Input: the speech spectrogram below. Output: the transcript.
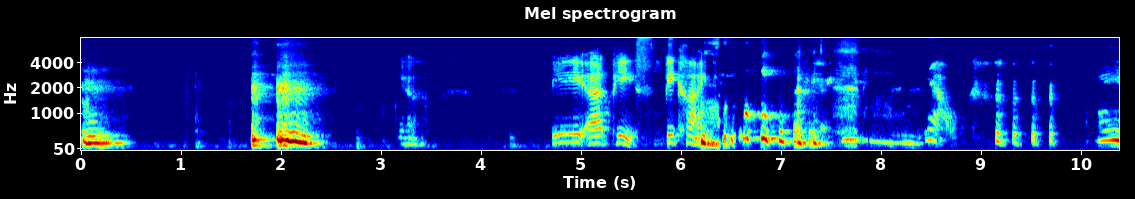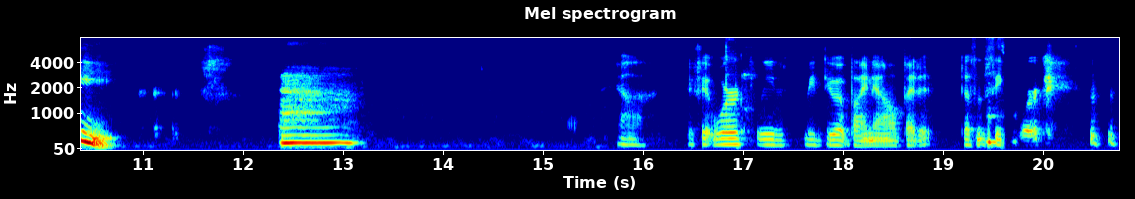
yeah. Be at peace. Be kind. yeah. right. Uh, yeah. If it worked, we'd we'd do it by now, but it doesn't seem to work.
